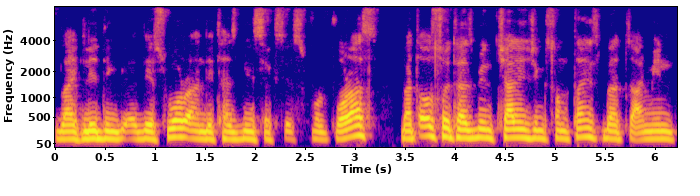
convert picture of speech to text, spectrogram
like leading this war, and it has been successful for us. But also it has been challenging sometimes. But I mean,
